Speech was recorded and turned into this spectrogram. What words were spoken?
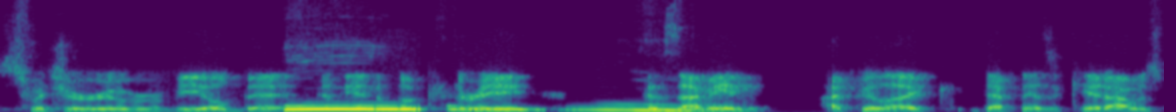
switcheroo reveal bit at the end of book three. Because I mean, I feel like definitely as a kid, I was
